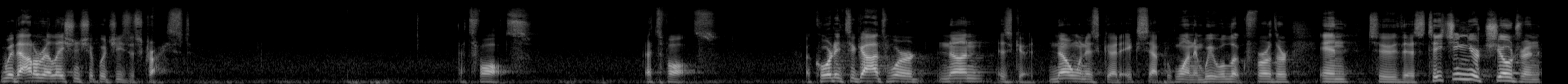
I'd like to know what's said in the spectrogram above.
without a relationship with Jesus Christ. That's false. That's false. According to God's word, none is good. No one is good except one. And we will look further into this. Teaching your children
